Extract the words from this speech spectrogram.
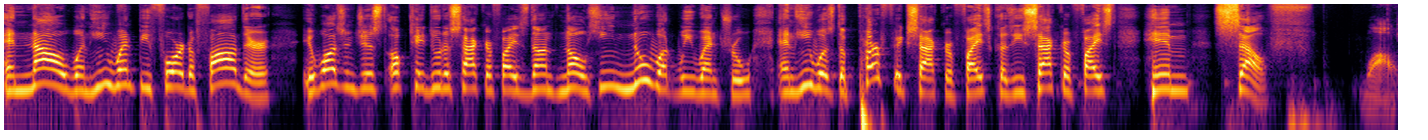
And now, when he went before the Father, it wasn't just, okay, do the sacrifice done. No, he knew what we went through, and he was the perfect sacrifice because he sacrificed himself. Wow.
